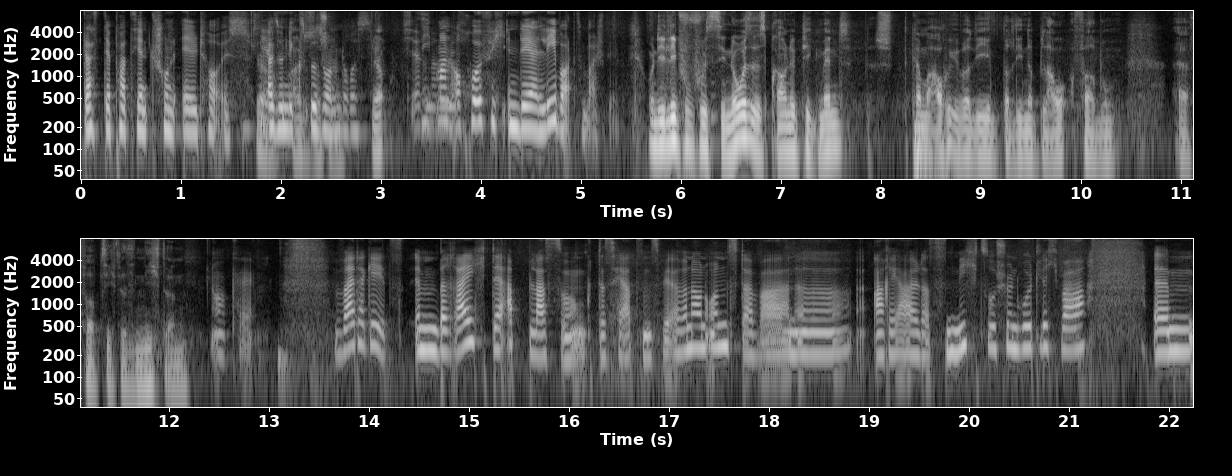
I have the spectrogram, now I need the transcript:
dass der Patient schon älter ist. Ja, also nichts also Besonderes. ja. Sieht man auch häufig in der Leber zum Beispiel. Und die Lipofuszinose, das braune Pigment, das kann man auch über die Berliner Blaufärbung, äh, färbt sich das nicht an. Okay. Weiter geht's. Im Bereich der Ablassung des Herzens, wir erinnern uns, da war ein Areal, das nicht so schön rötlich war, ähm,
